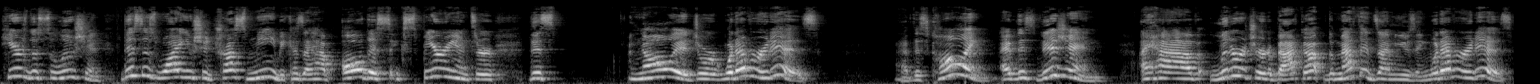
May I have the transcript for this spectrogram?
Here's the solution. This is why you should trust me because I have all this experience or this knowledge or whatever it is. I have this calling. I have this vision. I have literature to back up the methods I'm using, whatever it is.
